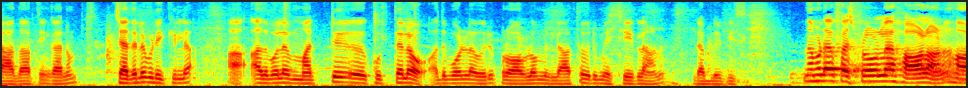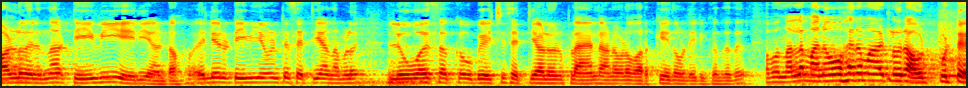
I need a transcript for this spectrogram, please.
യാഥാർത്ഥ്യം. കാരണം ചെതൽ പിടിക്കില്ല. അതുപോലെ മറ്റ് കുത്തലോ അതുപോലുള്ള ഒരു പ്രോബ്ലം ഇല്ലാത്ത ഒരു മെറ്റീരിയലാണ് ഡബ്ല്യു പി സി നമ്മുടെ ഫസ്റ്റ് ഫ്ലോറിലെ ഹാളാണ് ഹാളിൽ വരുന്ന ടി വി ഏരിയ കേട്ടോ വലിയൊരു ടി വി യൂണിറ്റ് സെറ്റ് ചെയ്യാൻ നമ്മൾ ലൂവേഴ്സ് ഒക്കെ ഉപയോഗിച്ച് സെറ്റ് ചെയ്യാനുള്ള ഒരു പ്ലാനിലാണ് അവിടെ വർക്ക് ചെയ്തുകൊണ്ടിരിക്കുന്നത്. അപ്പോൾ നല്ല മനോഹരമായിട്ടുള്ള ഒരു ഔട്ട്പുട്ട്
